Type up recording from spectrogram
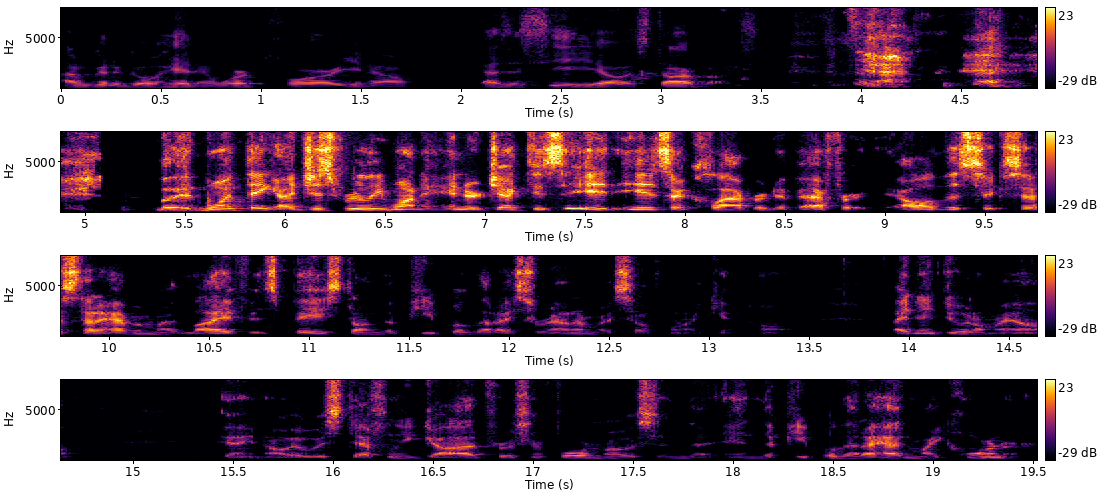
I'm gonna go ahead and work for, you know, as a CEO of Starbucks. but one thing I just really want to interject is it is a collaborative effort. All the success that I have in my life is based on the people that I surrounded myself when I came home. I didn't do it on my own. You know, it was definitely God first and foremost, and the and the people that I had in my corner,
